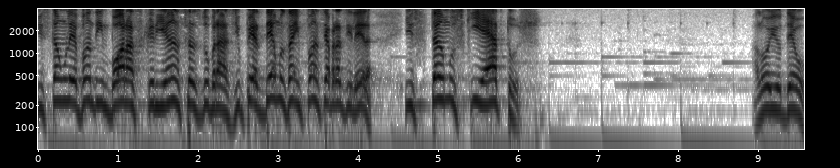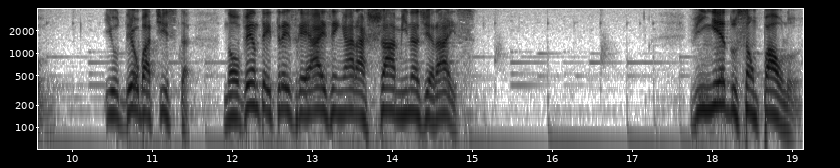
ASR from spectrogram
Estão levando embora as crianças do Brasil. Perdemos a infância brasileira. Estamos quietos. Alô, Iudeu. Iudeu Batista. R$ reais em Araxá, Minas Gerais. Vinhedo São Paulo,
